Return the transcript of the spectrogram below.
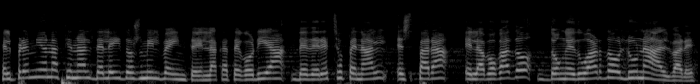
El Premio Nacional de Ley 2020 en la categoría de Derecho Penal es para el abogado don Eduardo Luna Álvarez.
